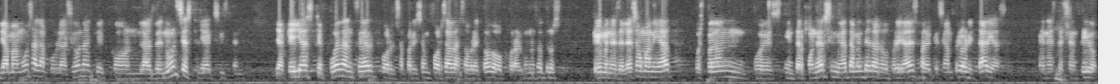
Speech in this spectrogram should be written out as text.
llamamos a la población a que con las denuncias que ya existen y aquellas que puedan ser por desaparición forzada, sobre todo por algunos otros crímenes de lesa humanidad, pues puedan pues interponerse inmediatamente las autoridades para que sean prioritarias en este sentido.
